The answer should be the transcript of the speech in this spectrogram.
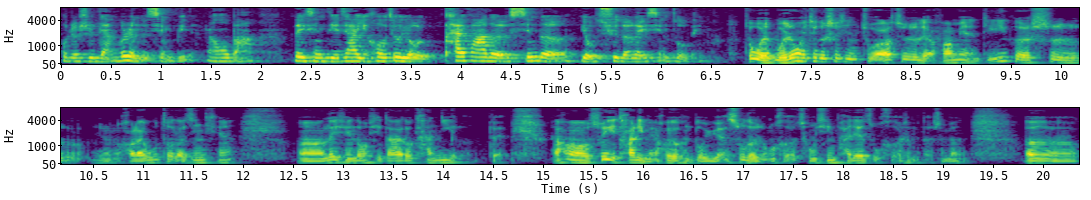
或者是两个人的性别，然后把类型叠加以后，就有开发的新的有趣的类型作品。就我我认为这个事情主要是两方面，第一个是嗯好莱坞走到今天，呃类型东西大家都看腻了，对，然后所以它里面会有很多元素的融合，重新排列组合什么的，什么呃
